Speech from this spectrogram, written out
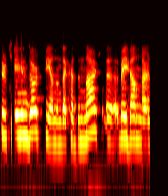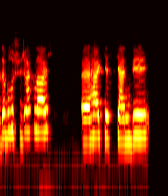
Türkiye'nin dört bir yanında kadınlar e, meydanlarda buluşacaklar. E, herkes kendi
